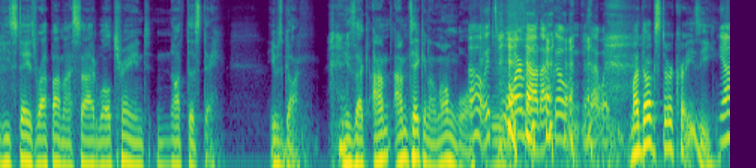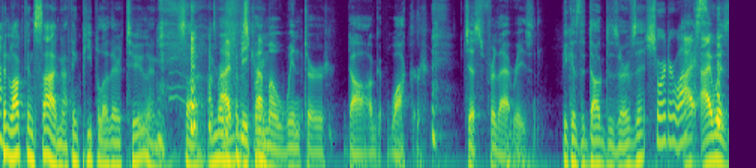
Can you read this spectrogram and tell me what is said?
he stays right by my side, well trained. Not this day. He was gone. He's like, I'm I'm taking a long walk. Oh, it's warm out. I'm going. Is that what? My dog's stir crazy. Yeah. He's been locked inside, and I think people are there too. And so I'm ready I've for the become spring a winter dog walker just for that reason. because the dog deserves it. Shorter walks. I was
